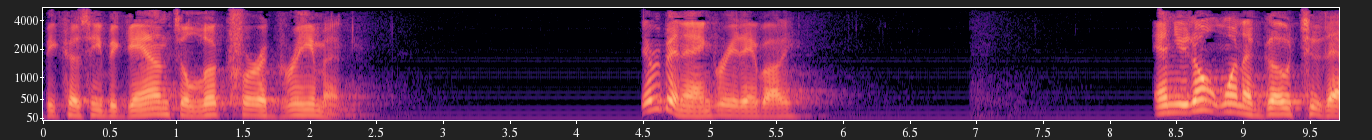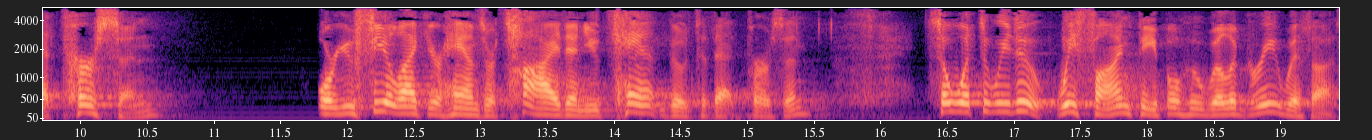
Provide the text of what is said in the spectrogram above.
because he began to look for agreement. You ever been angry at anybody? And you don't want to go to that person or you feel like your hands are tied and you can't go to that person. So, what do we do? We find people who will agree with us.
